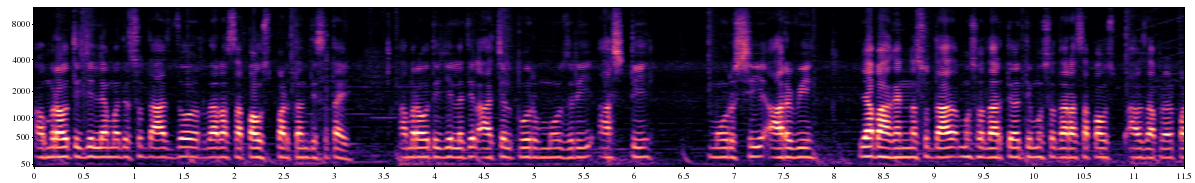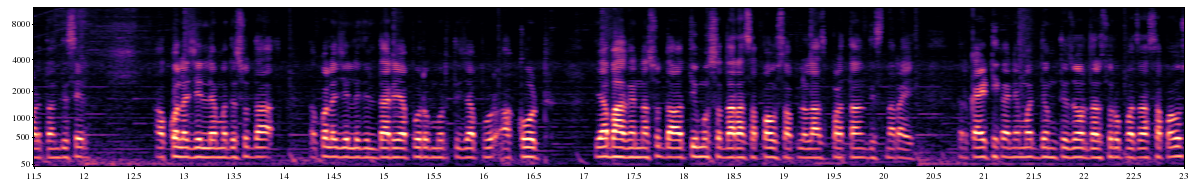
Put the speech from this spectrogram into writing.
अमरावती जिल्ह्यामध्ये सुद्धा आज जोरदार असा पाऊस पडताना दिसत आहे. अमरावती जिल्ह्यातील आचलपूर मोजरी आष्टी मोर्शी आर्वी या भागांना सुद्धा मुसळधार ते अतिमुसळधार असा पाऊस आज आपल्याला पडताना दिसेल. अकोला जिल्ह्यामध्ये सुद्धा अकोला जिल्ह्यातील दर्यापूर मूर्तिजापूर अकोट या भागांना सुद्धा अतिमुसळधार असा पाऊस आपल्याला आज पडताना दिसणार आहे. तर काही ठिकाणी मध्यम ते जोरदार स्वरूपाचा असा पाऊस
